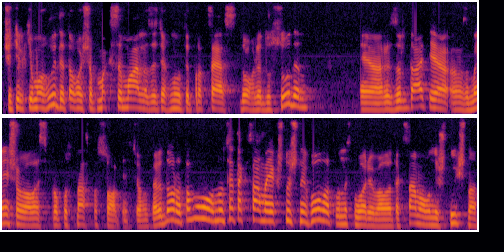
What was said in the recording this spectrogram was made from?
що тільки могли для того, щоб максимально затягнути процес догляду суден. Е, В результаті е, зменшувалася пропускна способність цього коридору. Тому ну це так само, як штучний голод вони створювали, так само вони штучно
